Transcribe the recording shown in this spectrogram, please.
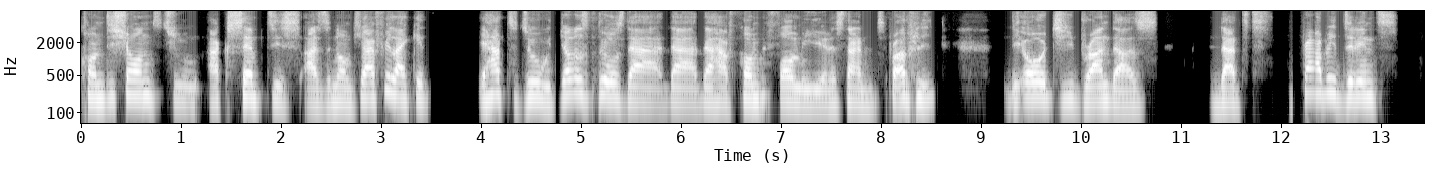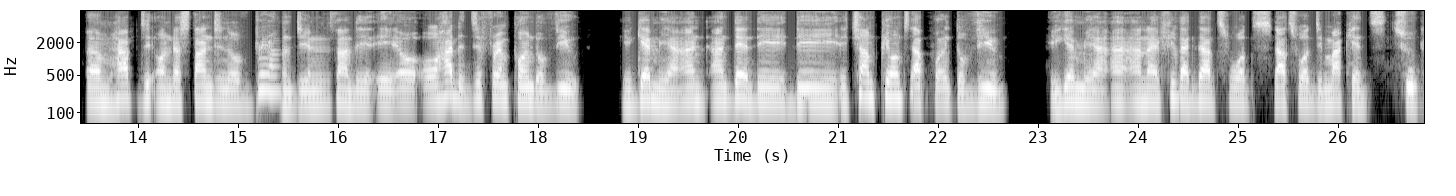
conditioned to accept this as the norm. So I feel like it it had to do with just those that that that have come before me, you understand? Probably the OG branders that probably didn't um, have the understanding of brand, you understand, or, or, had a different point of view. You get me? And and then they they, they championed that point of view. You get me? And I feel like that's what that's what the market took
